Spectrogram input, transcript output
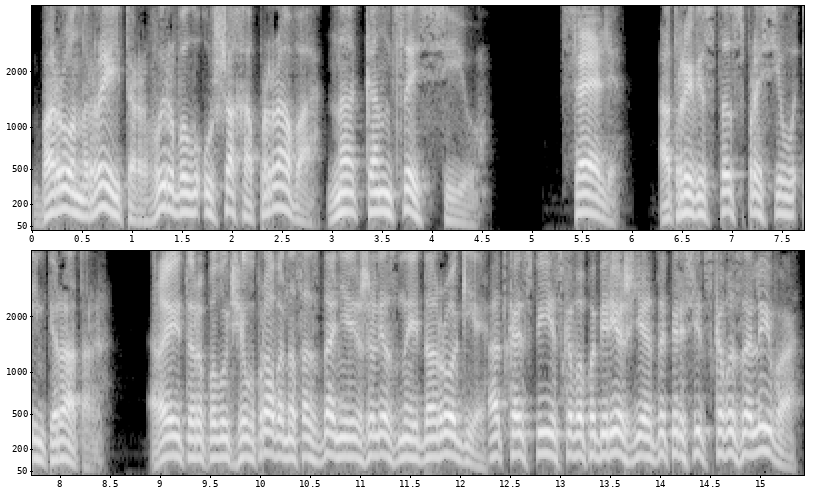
барон Рейтер вырвал у шаха право на концессию. «Цель?» — отрывисто спросил император. Рейтер получил право на создание железной дороги от Каспийского побережья до Персидского залива,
